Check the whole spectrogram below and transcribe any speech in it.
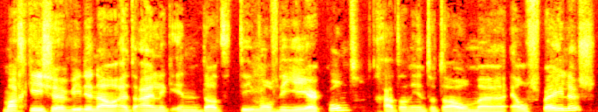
mag kiezen wie er nou uiteindelijk in dat Team of the Year komt. Het gaat dan in totaal om elf spelers.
